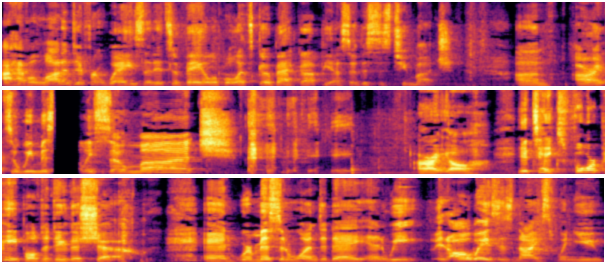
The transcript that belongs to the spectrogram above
I have a lot of different ways that it's available. Let's go back up. Yeah, so this is too much. Um, all right, so we miss Ellie so much. all right, y'all. It takes four people to do this show. And we're missing one today. And we it always is nice when you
